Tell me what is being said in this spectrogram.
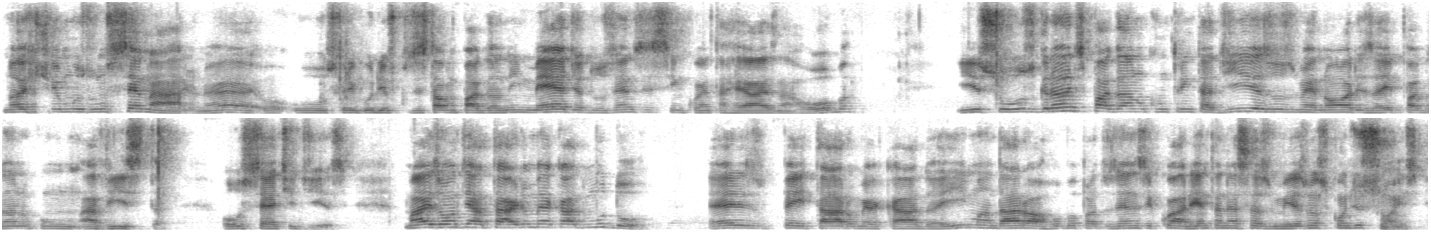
nós tínhamos um cenário, né? Os frigoríficos estavam pagando em média 250 reais na arroba. Isso, os grandes pagando com 30 dias, os menores aí pagando com à vista ou sete dias. Mas ontem à tarde o mercado mudou. Eles peitaram o mercado aí e mandaram a arroba para 240 nessas mesmas condições.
